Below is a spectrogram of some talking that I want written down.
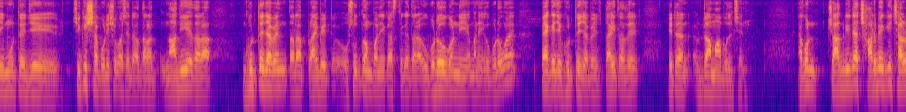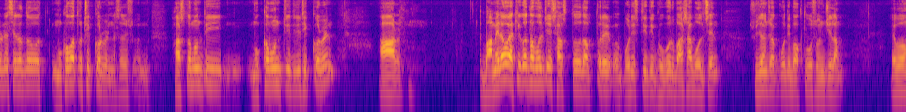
এই মুহূর্তে যে চিকিৎসা পরিষেবা সেটা তারা না দিয়ে তারা ঘুরতে যাবেন, তারা প্রাইভেট ওষুধ কোম্পানির কাছ থেকে তারা উপঢৌকন নিয়ে মানে উপঢৌকনে প্যাকেজে ঘুরতে যাবেন, তাই তাদের এটা ড্রামা বলছেন। এখন চাকরিটা ছাড়বে কি ছাড়বে না সেটা তো মুখপাত্র ঠিক করবেন না স্বাস্থ্যমন্ত্রী, মুখ্যমন্ত্রী তিনি ঠিক করবেন। আর বামেরাও একই কথা বলছে, স্বাস্থ্য দপ্তরের পরিস্থিতি ঘুঘুর বাসা বলছেন, সুজন চক্রবর্তী বক্তব্য শুনছিলাম। এবং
